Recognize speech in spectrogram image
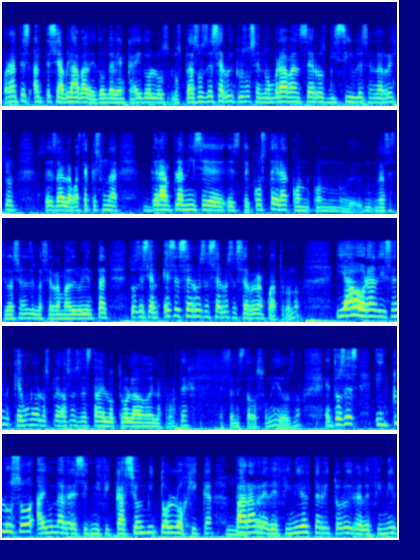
bueno, antes, antes se hablaba de dónde habían caído los, los pedazos de cerro, incluso se nombraban cerros visibles en la región. Ustedes saben, la que es una gran planicie este, costera con, con las estribaciones de la Sierra Madre Oriental. Entonces decían, ese cerro, ese cerro, ese cerro eran cuatro, ¿no? Y ahora dicen que uno de los pedazos está del otro lado de la frontera está en Estados Unidos, ¿no? Entonces, incluso hay una resignificación mitológica mm. para redefinir el territorio y redefinir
